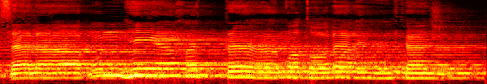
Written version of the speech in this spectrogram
سلام هي حتى مطلع الفجر.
